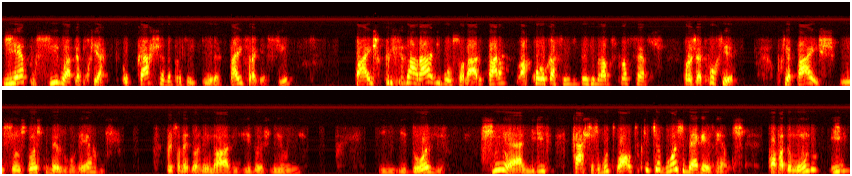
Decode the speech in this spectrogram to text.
E é possível, até porque a, o caixa da prefeitura está enfraquecido, Paz precisará de Bolsonaro para a colocação de determinados processos. Projeto. Por quê? Porque Paz, nos seus dois primeiros governos, principalmente 2009 e 2012, tinha ali caixas muito altas, porque tinha dois mega eventos, Copa do Mundo e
